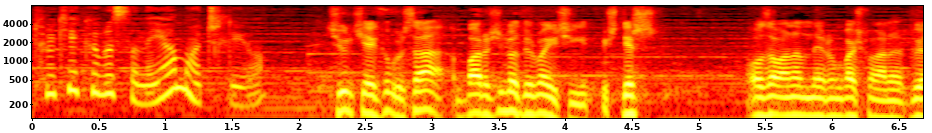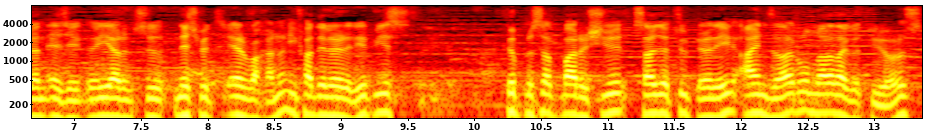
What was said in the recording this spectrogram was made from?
Türkiye Kıbrıs'ta neyi amaçlıyor? Türkiye Kıbrıs'a barışı götürmek için gitmiştir. O zamanın merhum başbakanı Bülent Ecek ve yardımcısı Necmettin Erbakan'ın ifadeleridir. Biz Kıbrıs'a barışı sadece Türklere değil aynı zamanda Rumlara da götürüyoruz.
